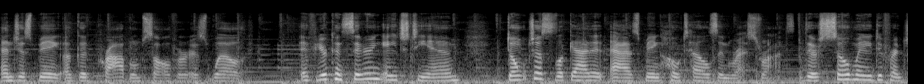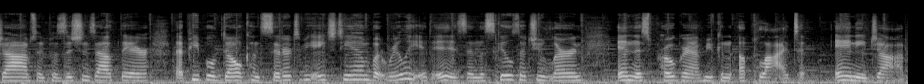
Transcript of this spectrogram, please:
and just being a good problem solver as well. If you're considering HTM, don't just look at it as being hotels and restaurants. There's so many different jobs and positions out there that people don't consider to be HTM, but really it is. And the skills that you learn in this program, you can apply to any job.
